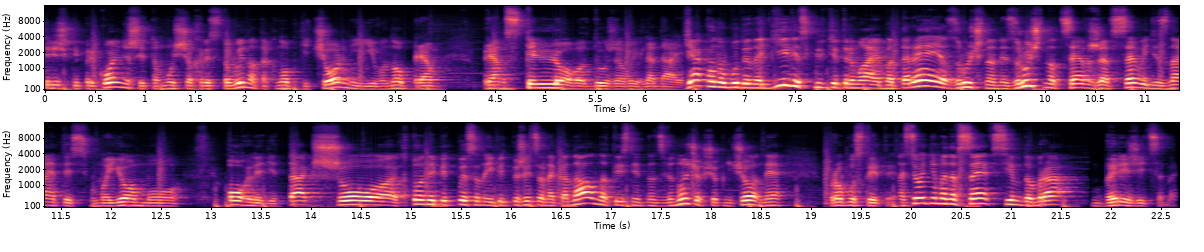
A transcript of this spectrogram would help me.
трішки прикольніший, тому що хрестовина та кнопки чорні, і воно прям. Прям стильово дуже виглядає. Як воно буде на ділі, скільки тримає батарея, зручно, незручно, це вже все ви дізнаєтесь в моєму огляді. Так що, хто не підписаний, підпишіться на канал, натисніть на дзвіночок, щоб нічого не пропустити. На сьогодні в мене все. Всім добра, бережіть себе.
